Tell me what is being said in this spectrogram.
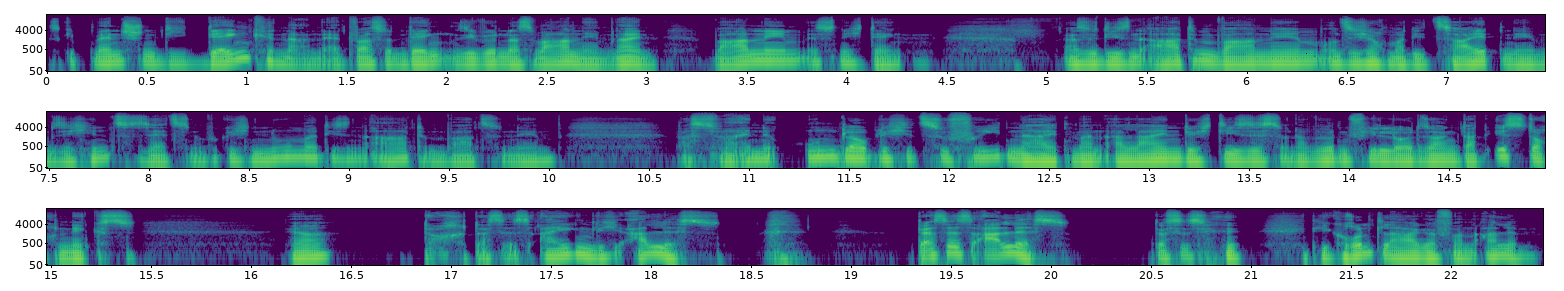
Es gibt Menschen, die denken an etwas und denken, sie würden das wahrnehmen. Nein, wahrnehmen ist nicht denken. Also diesen Atem wahrnehmen und sich auch mal die Zeit nehmen, sich hinzusetzen, wirklich nur mal diesen Atem wahrzunehmen. Was für eine unglaubliche Zufriedenheit man allein durch dieses, und da würden viele Leute sagen, das ist doch nix. Ja, doch, das ist eigentlich alles. Das ist alles. Das ist die Grundlage von allem.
